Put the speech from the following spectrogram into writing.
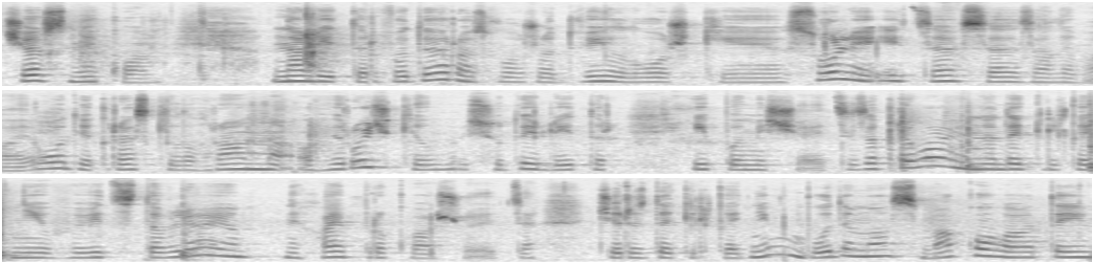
часнику. На літр води розвожу 2 ложки солі і це все заливаю. От якраз кілограм огірочків сюди літр і поміщається. Закриваю на декілька днів, відставляю, нехай проквашується. Через декілька днів будемо смакувати.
